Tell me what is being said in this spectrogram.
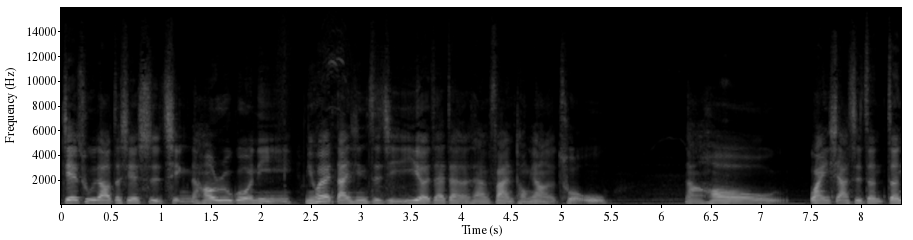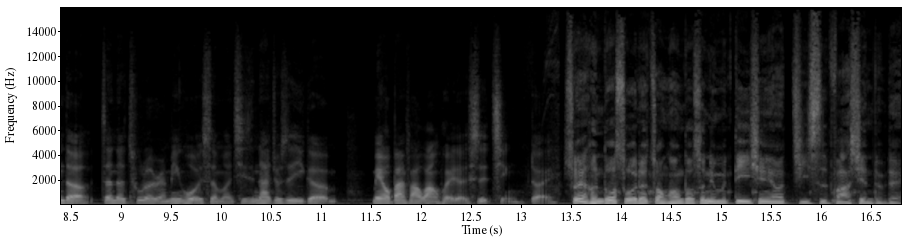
接触到这些事情，然后如果你你会担心自己一而再再而三犯同样的错误，然后万一下次真真的真的出了人命或者什么，其实那就是一个。没有办法挽回的事情，对。所以很多所谓的状况都是你们第一线要及时发现，对不对？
